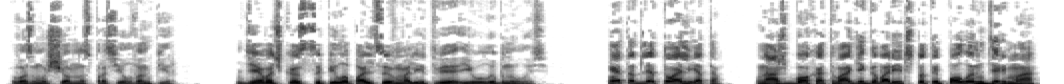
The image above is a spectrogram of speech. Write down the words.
— возмущенно спросил вампир. Девочка сцепила пальцы в молитве и улыбнулась. «Это для туалета. Наш бог отваги говорит, что ты полон дерьма.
